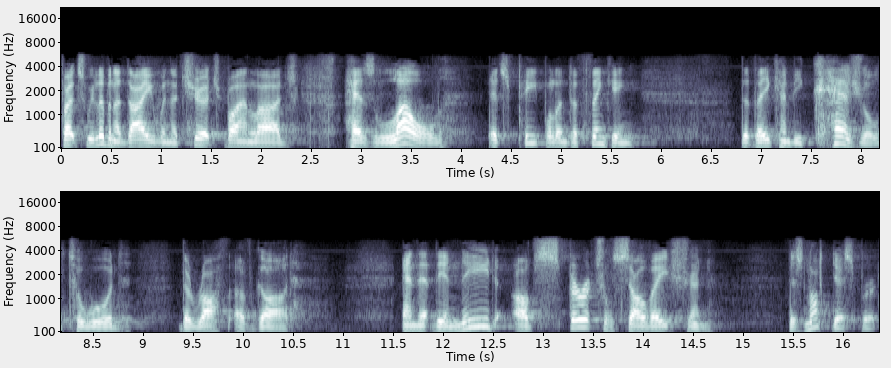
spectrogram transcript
Folks, we live in a day when the church, by and large, has lulled its people into thinking that they can be casual toward the wrath of God and that their need of spiritual salvation is not desperate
